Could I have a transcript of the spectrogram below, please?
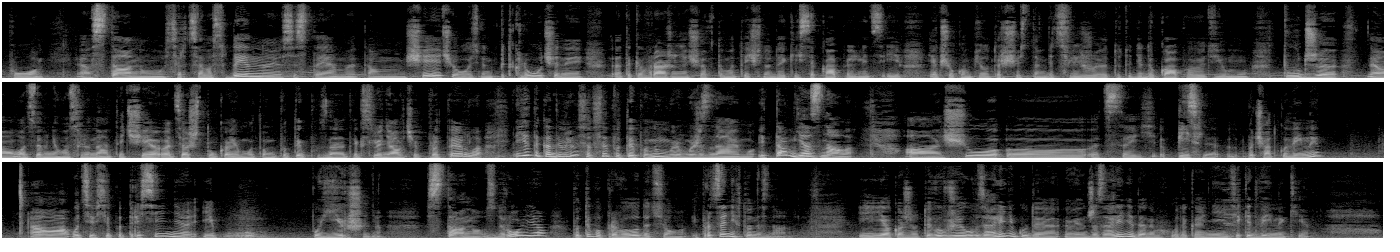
по е, стану серцево-судинної системи, там ще чогось, він підключений, е, таке враження, що автоматично до якихось капельниць, і якщо комп'ютер щось там відсліджує, то тоді докапують йому. Тут же е, оце в нього слюна тече, ця штука йому там по типу, знаєте, як слюнявчик протерла. І я така дивлюся, все по типу, ну ми, ми ж знаємо. І там я знала, що цей після початку війни оці всі потрясіння і погіршення стану здоров'я по типу привело до цього. І про це ніхто не знає. І я кажу: ти ви вже його взагалі нікуди, він вже взагалі ніде не виходить. Каже, ні, тільки двійники.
